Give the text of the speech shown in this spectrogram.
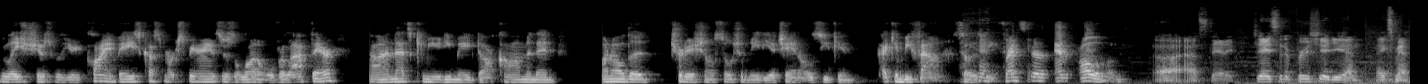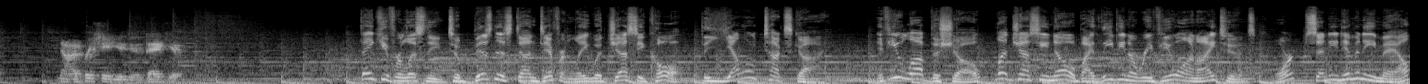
relationships with your client base, customer experience. There's a lot of overlap there. Uh, and that's communitymade.com. And then on all the traditional social media channels, you can, I can be found. So to speak, Friendster, all of them. Uh, outstanding. Jason, appreciate you again. Thanks, man. No, I appreciate you, dude. Thank you. Thank you for listening to Business Done Differently with Jesse Cole, the Yellow Tux Guy. If you love the show, let Jesse know by leaving a review on iTunes or sending him an email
